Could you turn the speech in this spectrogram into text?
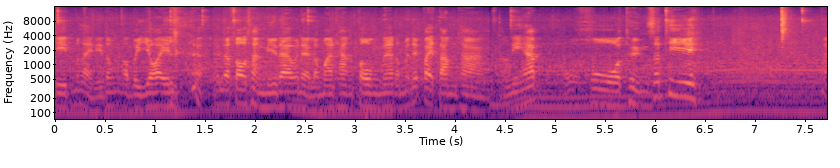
จีดเมื่อไหร่นี่ต้องเอาไปย่อยแล้วแล้วเข้าทางนี้ได้วันไหนเรามาทางตรงนะเราไม่ได้ไปตามทางตรงนี้ครับโอ้โหถึงสักทีแหม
